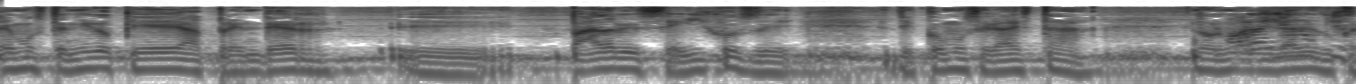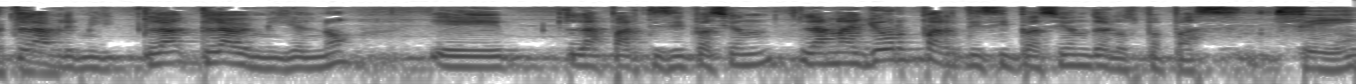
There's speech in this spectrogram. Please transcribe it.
hemos tenido que aprender eh, padres e hijos de, de cómo será esta normalidad Ahora, que es clave, clave, Miguel, ¿no? Eh, la participación, la mayor participación de los papás. Sí.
